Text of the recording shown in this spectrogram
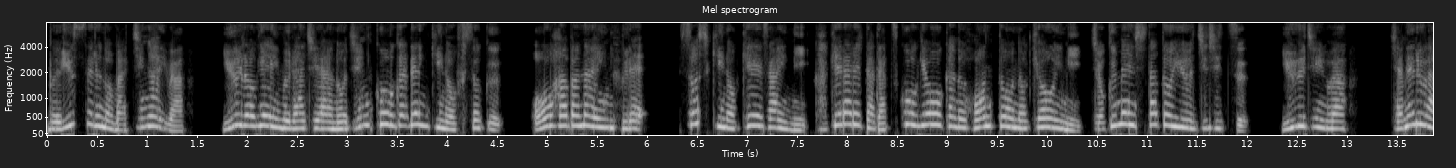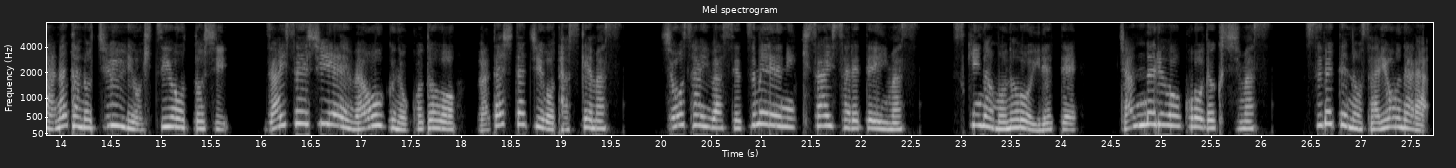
ブリュッセルの間違いは、ユーロゲームラジアの人口が電気の不足、大幅なインフレ、組織の経済にかけられた脱工業化の本当の脅威に直面したという事実。友人は、チャネルはあなたの注意を必要とし、財政支援は多くのことを私たちを助けます。詳細は説明に記載されています。好きなものを入れて、チャンネルを購読します。すべてのさようなら。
